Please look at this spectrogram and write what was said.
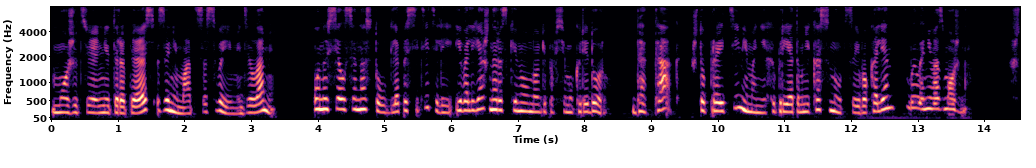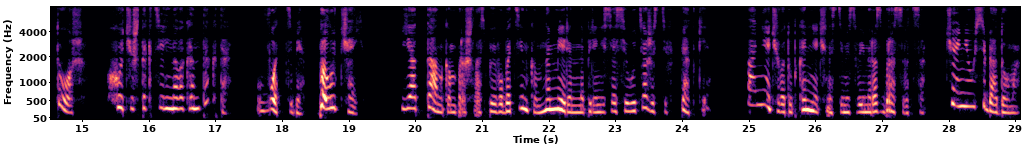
Можете, не торопясь, заниматься своими делами. Он уселся на стул для посетителей и вальяжно раскинул ноги по всему коридору. Да так, что пройти мимо них и при этом не коснуться его колен было невозможно. Что ж, хочешь тактильного контакта? Вот тебе, получай. Я танком прошлась по его ботинкам, намеренно перенеся силу тяжести в пятки. А нечего тут конечностями своими разбрасываться. Чай не у себя дома.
